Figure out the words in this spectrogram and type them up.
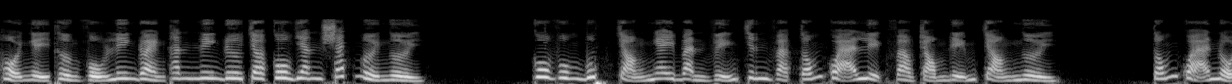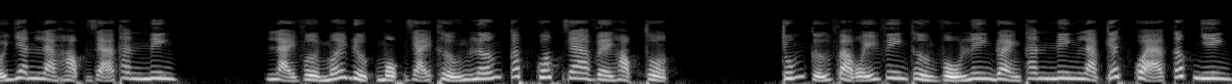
Hội nghị thường vụ liên đoàn thanh niên đưa cho cô danh sách 10 người. Cô vung bút chọn ngay Bành Viễn Chinh và Tống Quả liệt vào trọng điểm chọn người. Tống Quả nổi danh là học giả thanh niên. Lại vừa mới được một giải thưởng lớn cấp quốc gia về học thuật. Trúng cử vào Ủy viên Thường vụ Liên đoàn Thanh niên là kết quả tất nhiên.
